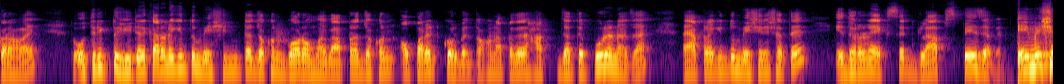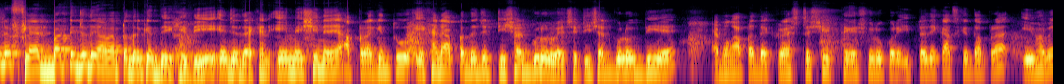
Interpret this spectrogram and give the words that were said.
করা হয়। তো অতিরিক্ত হিটের কারণে কিন্তু মেশিনটা যখন গরম হয় বা আপনারা যখন অপারেট করবেন, তখন আপনাদের হাত যাতে পুড়ে না যায়, তাই আপনারা কিন্তু মেশিনের সাথে এ ধরনের এক সেট গ্লাভস পেয়ে যাবেন। এই মেশিনের ফ্ল্যাট বারটি যদি আমি আপনাদেরকে দেখিয়ে দিই, এই যে দেখেন, এই মেশিনে আপনারা কিন্তু এখানে আপনাদের যে টি শার্টগুলো রয়েছে টি শার্টগুলো দিয়ে এবং আপনাদের ক্র্যাস্টের শিট থেকে শুরু করে ইত্যাদি কাজ কিন্তু আপনারা এইভাবে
